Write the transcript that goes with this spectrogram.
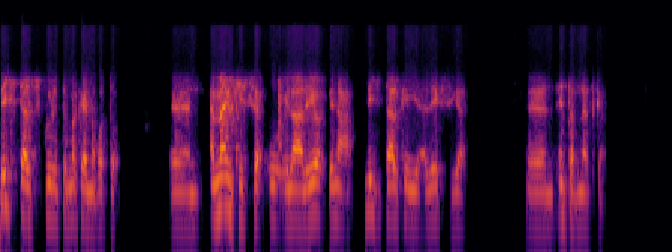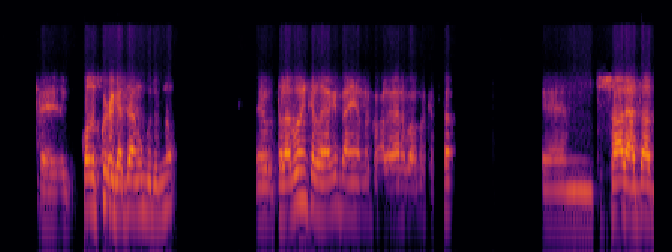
digital security markay noqoto ammaankiisa uu ilaaliyo dhinaca digitalka iyo adeegsiga internetka. Qodob ku xiga haddaan u gudubno tallaabooyinka lagaaga baahan yahay marka waxaa lagaa rabaa mar kasta. Tusaale haddaad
